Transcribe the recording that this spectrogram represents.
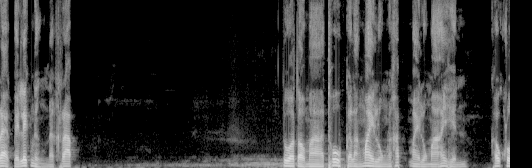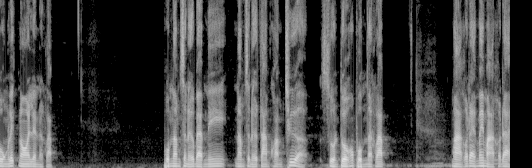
แรกเป็นเลขหนึ่งนะครับ ตัวต่อมาทูบกำลังไหม้ลงนะครับ ไหม้ลงมาให้เห็นเขาโครงเล็กน้อยเลยนะครับ ผมนำเสนอแบบนี้นำเสนอตามความเชื่อส่วนตัวของผมนะครับ มาก็ได้ไม่มาก็ได้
